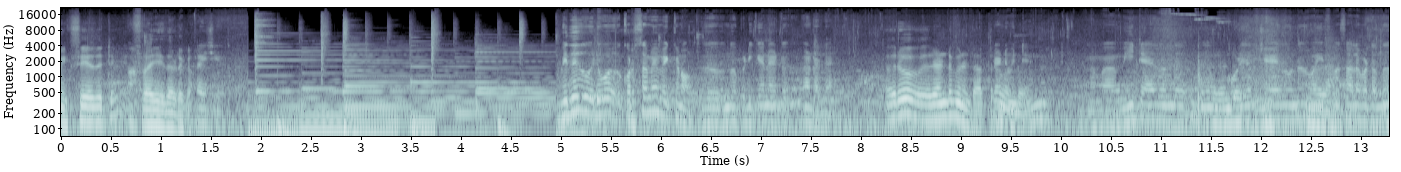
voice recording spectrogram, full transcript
മിക്സ് ചെയ്തിട്ട് ഫ്രൈ ചെയ്തെടുക്കാം. ഫ്രൈ ചെയ്ത്. ഇത് ഒരു കുറച്ച് സമയം വെക്കണോ? ഇത് ഒന്ന് പിടിക്കാനായിട്ട് വേണ്ടല്ലേ? ഒരു രണ്ട് മിനിറ്റ് അത്ര രണ്ട് മിനിറ്റ്. മീറ്റ് ആയതുകൊണ്ട് കോഴി ഇറച്ചി ആയതുകൊണ്ട് മസാല പെട്ടെന്ന്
